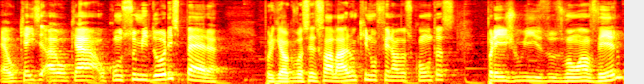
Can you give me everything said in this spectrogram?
é o que, é o, que a, o consumidor espera. Porque é o que vocês falaram que no final das contas prejuízos vão haver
